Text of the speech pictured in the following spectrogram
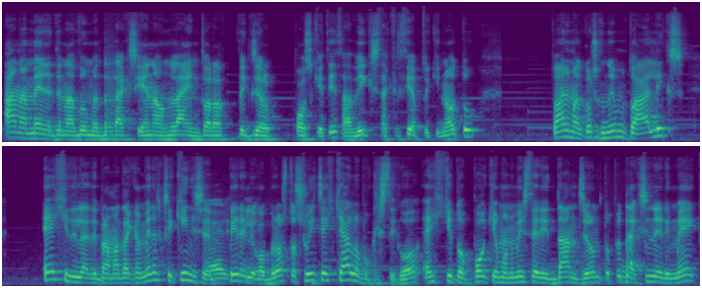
αναμένεται να δούμε εντάξει ένα online τώρα δεν ξέρω πώς και τι θα δείξει, θα κρυθεί από το κοινό του. Το Animal Crossing 2 με το Alex έχει δηλαδή πραγματάκια. Ο μήνα ξεκίνησε, Έχει. πήρε λίγο μπρος. Το Switch έχει και άλλο αποκλειστικό. Έχει και το Pokemon Mystery Dungeon, το οποίο εντάξει είναι remake.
